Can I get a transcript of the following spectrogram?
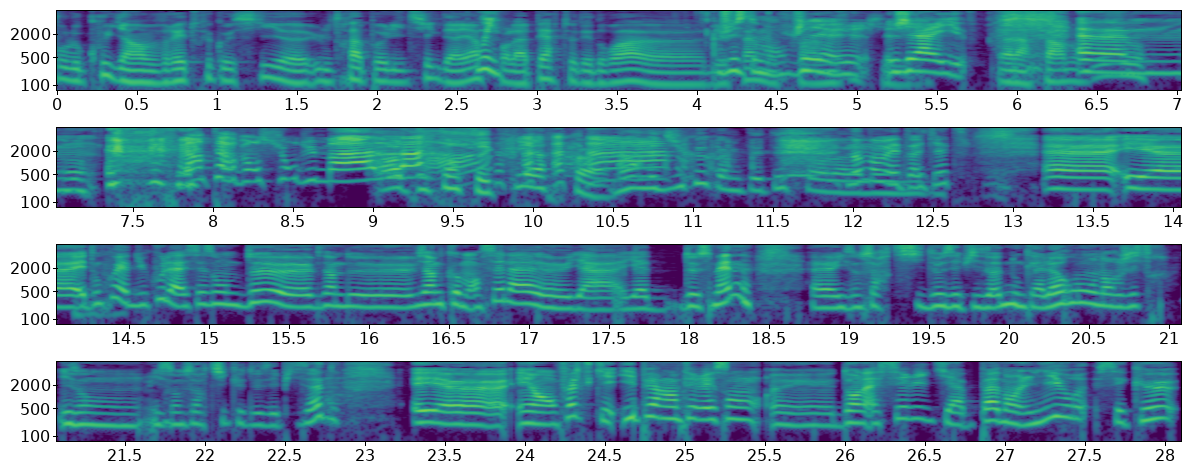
Pour le coup, il y a un vrai truc aussi euh, ultra politique derrière Oui. sur la perte des droits. euh, des justement. Enfin, j'y qui- arrive. Voilà, pardon. Euh, L'intervention du mal. Ah putain, c'est clair quoi. Non, mais du coup, comme t'étais sur la. non, non, la- mais t'inquiète. Euh, et, euh, et donc, ouais, du coup, la saison 2 euh, vient de, vient de commencer, là, euh, il y, a, il y a deux semaines. Euh, ils ont sorti deux épisodes. Donc, à l'heure où on enregistre, ils ont, ils ont sorti que deux épisodes. Et, euh, et en fait, ce qui est hyper intéressant euh, dans la série qu'il n'y a pas dans le livre, c'est qu'il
